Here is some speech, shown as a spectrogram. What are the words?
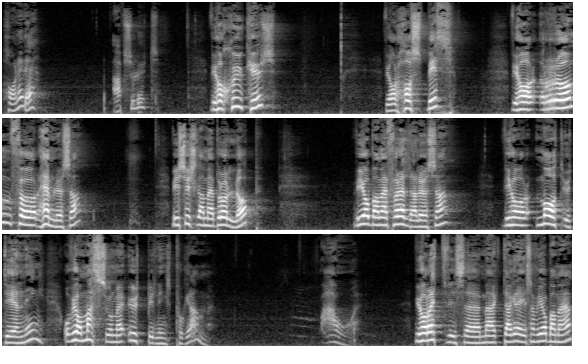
Har ni det? Absolut. Vi har sjukhus. Vi har hospice. Vi har rum för hemlösa. Vi sysslar med bröllop. Vi jobbar med föräldralösa. Vi har matutdelning och vi har massor med utbildningsprogram. Wow! Vi har rättvisemärkta grejer som vi jobbar med.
